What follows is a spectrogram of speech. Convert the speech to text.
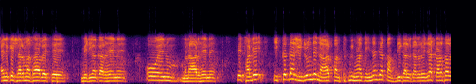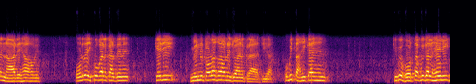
ਐਨ ਕੇ ਸ਼ਰਮਾ ਸਾਹਿਬ ਇੱਥੇ ਮੀਟਿੰਗਾਂ ਕਰ ਰਹੇ ਨੇ, ਉਹ ਇਹਨੂੰ ਮਨਾ ਰਹੇ ਨੇ। ਤੇ ਸਾਡੇ ਇੱਕ ਅੱਧਾ ਲੀਡਰ ਉਹਦੇ ਨਾਲ ਪੰਥਕ ਵੀ ਹੋਣਾ ਚਾਹੀਦਾ, ਜਿਹੜਾ ਪੰਥ ਦੀ ਗੱਲ ਕਰ ਲਵੇ, ਜਿਹੜਾ ਟੌੜਾ ਸਾਹਿਬ ਦੇ ਨਾਲ ਰਿਹਾ ਹੋਵੇ। ਉਹਨਾਂ ਦਾ ਇੱਕੋ ਗੱਲ ਕਰਦੇ ਨੇ। ਕਿ ਜੀ ਮੈਨੂੰ ਟੋੜਾ ਸਾਹਿਬ ਨੇ ਜੁਆਇਨ ਕਰਾਇਆ ਸੀਗਾ, ਉਹ ਵੀ ਤਾਂ ਹੀ ਕਹਿ ਰਹੇ ਨੇ। ਕਿਉਂਕਿ ਹੋਰ ਤਾਂ ਕੋਈ ਗੱਲ ਹੈ ਨਹੀਂ।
